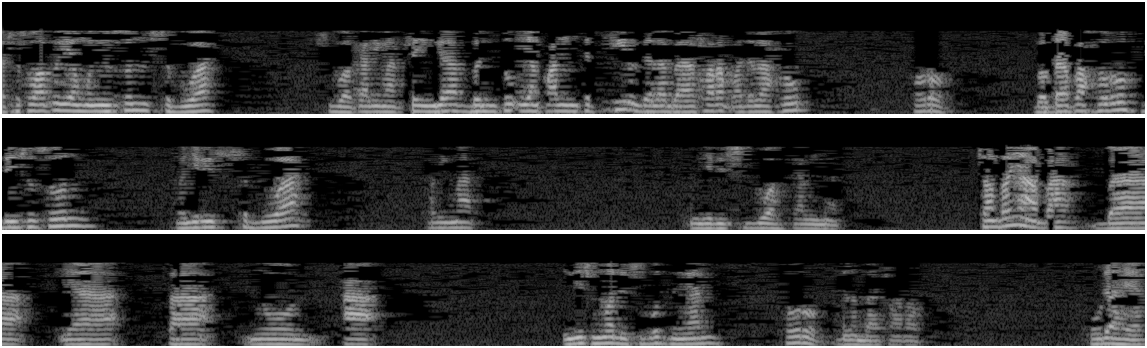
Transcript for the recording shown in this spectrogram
sesuatu yang menyusun sebuah sebuah kalimat sehingga bentuk yang paling kecil dalam bahasa Arab adalah huruf. huruf. Beberapa huruf disusun menjadi sebuah kalimat. Menjadi sebuah kalimat. Contohnya apa? Ba, ya, ta, nun, a. Ini semua disebut dengan huruf dalam bahasa Arab. Mudah ya.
